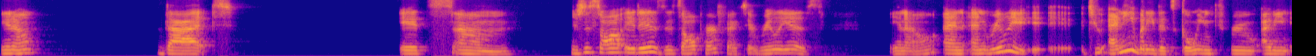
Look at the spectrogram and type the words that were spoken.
you know that it's um it's just all it is it's all perfect. It really is you know? And and really to anybody that's going through i mean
